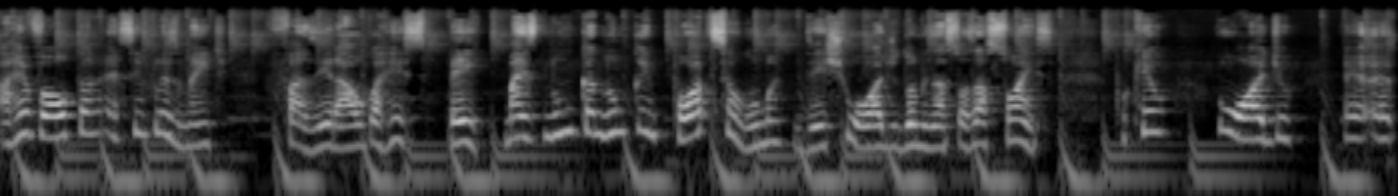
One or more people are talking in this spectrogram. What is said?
A revolta é simplesmente fazer algo a respeito, mas nunca, nunca, hipótese alguma, deixe o ódio dominar suas ações, porque o, o ódio é, é,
